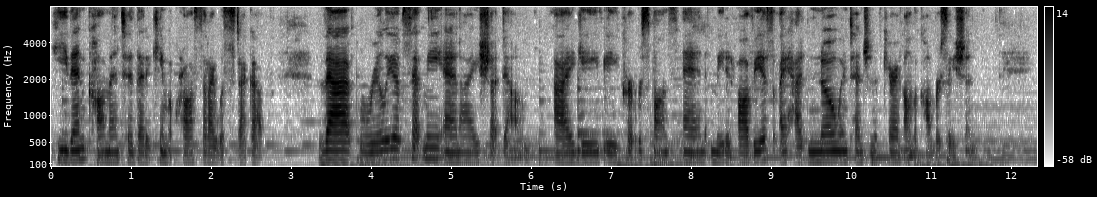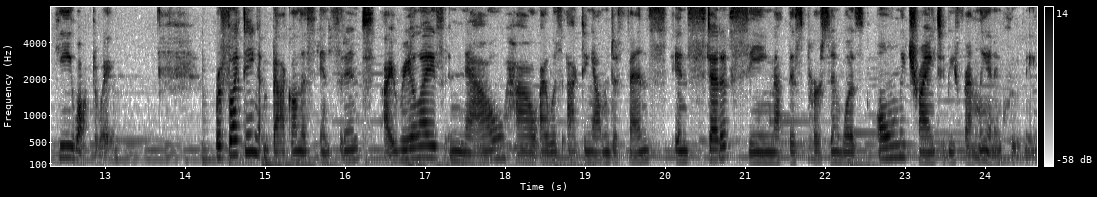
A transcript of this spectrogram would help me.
He then commented that it came across that I was stuck up. That really upset me and I shut down. I gave a curt response and made it obvious I had no intention of carrying on the conversation. He walked away. Reflecting back on this incident, I realize now how I was acting out in defense instead of seeing that this person was only trying to be friendly and include me.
